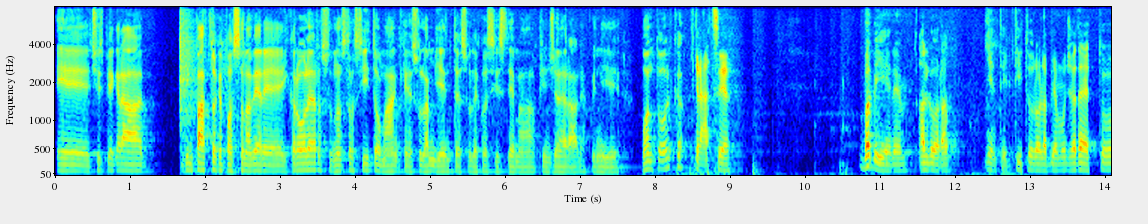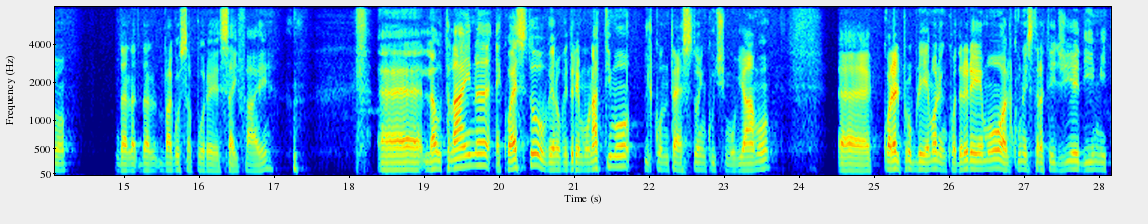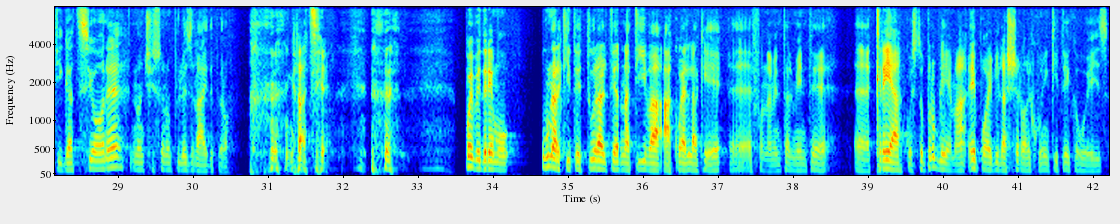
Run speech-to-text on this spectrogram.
e ci spiegherà l'impatto che possono avere i crawler sul nostro sito, ma anche sull'ambiente e sull'ecosistema più in generale. Quindi buon talk. Grazie. Va bene, allora, niente, il titolo l'abbiamo già detto, dal, dal vago sapore sci-fi. eh, L'outline è questo, ovvero vedremo un attimo il contesto in cui ci muoviamo, eh, qual è il problema, lo inquadreremo, alcune strategie di mitigazione, non ci sono più le slide però. Grazie. Poi vedremo un'architettura alternativa a quella che eh, fondamentalmente eh, crea questo problema e poi vi lascerò alcuni key takeaways.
